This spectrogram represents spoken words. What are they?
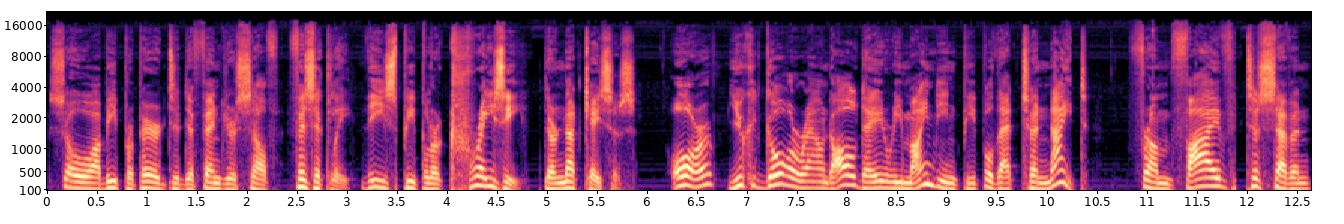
So uh, be prepared to defend yourself physically. These people are crazy. They're nutcases. Or you could go around all day reminding people that tonight, from 5 to 7,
